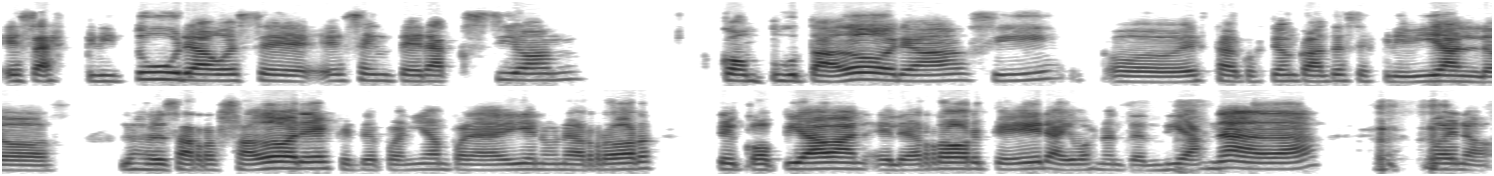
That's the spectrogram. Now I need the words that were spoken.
esa escritura o ese, esa interacción computadora, ¿sí? O esta cuestión que antes escribían los, los desarrolladores, que te ponían por ahí en un error, te copiaban el error que era y vos no entendías nada. Bueno,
